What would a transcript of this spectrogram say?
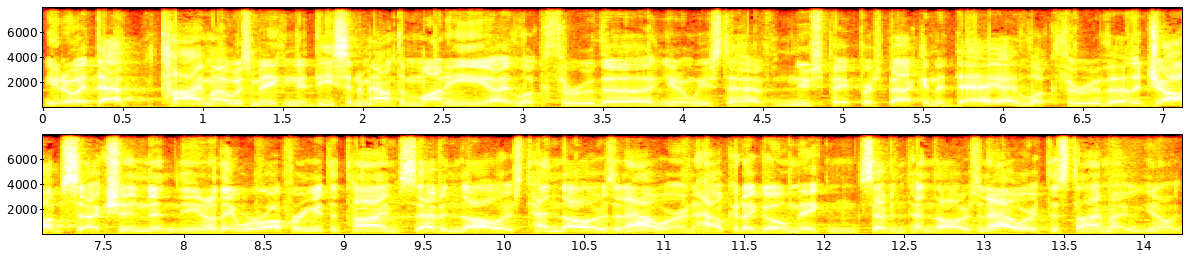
you know, at that time I was making a decent amount of money. I looked through the, you know, we used to have newspapers back in the day. I looked through the, the job section and, you know, they were offering at the time $7, $10 an hour. And how could I go making $7, $10 an hour at this time? I, you know,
